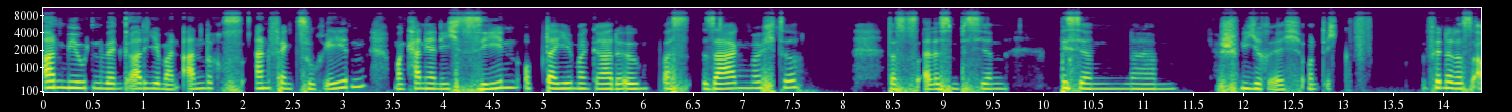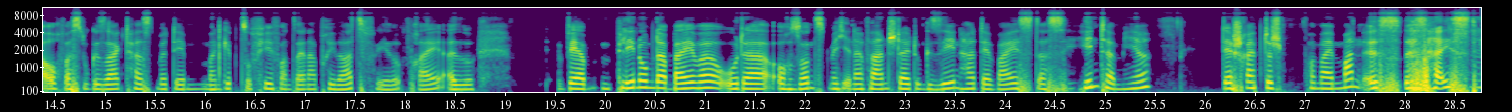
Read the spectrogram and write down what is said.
unmuten, wenn gerade jemand anderes anfängt zu reden. Man kann ja nicht sehen, ob da jemand gerade irgendwas sagen möchte. Das ist alles ein bisschen, bisschen ähm, schwierig. Und ich finde das auch, was du gesagt hast, mit dem, man gibt so viel von seiner Privatsphäre frei. Also wer im Plenum dabei war oder auch sonst mich in der Veranstaltung gesehen hat, der weiß, dass hinter mir der Schreibtisch von meinem Mann ist. Das heißt, Mhm.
